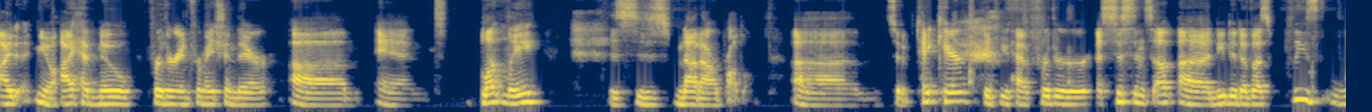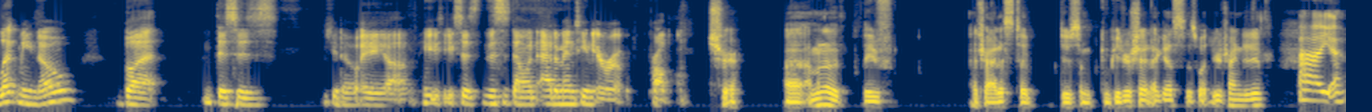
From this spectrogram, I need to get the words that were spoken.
I, you know, I have no further information there. Um, and bluntly, this is not our problem. Um, so take care. If you have further assistance of, uh, needed of us, please let me know. But this is, you know, a, uh, he, he says, this is now an adamantine arrow problem. Sure. Uh, I'm gonna leave Atratus to do some computer shit. I guess is what you're trying to do. Uh, yeah,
